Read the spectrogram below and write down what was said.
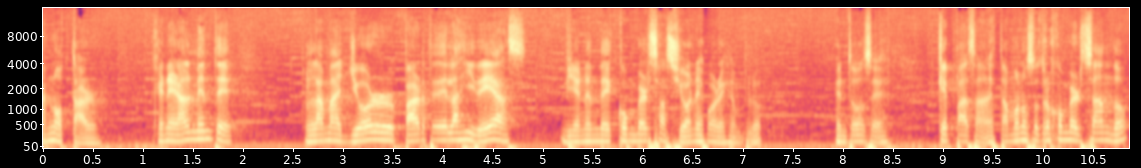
anotar. Generalmente la mayor parte de las ideas vienen de conversaciones, por ejemplo. Entonces, ¿qué pasa? Estamos nosotros conversando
